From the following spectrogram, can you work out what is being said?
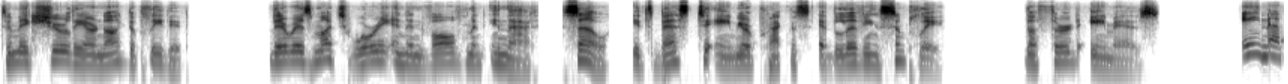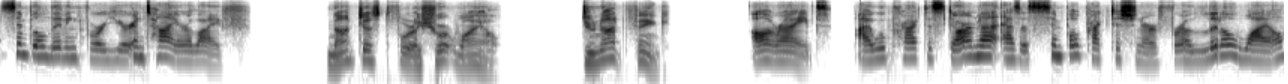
to make sure they are not depleted. There is much worry and involvement in that, so, it's best to aim your practice at living simply. The third aim is Aim at simple living for your entire life. not just for a short while. Do not think, Alright, I will practice Dharma as a simple practitioner for a little while,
